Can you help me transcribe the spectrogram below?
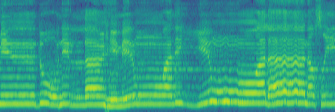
من الله من ولي ولا نصير.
